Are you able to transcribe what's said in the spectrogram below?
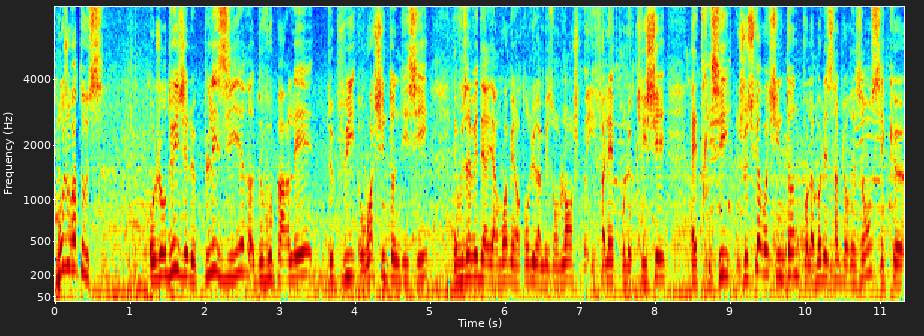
Bonjour à tous Aujourd'hui, j'ai le plaisir de vous parler depuis Washington DC et vous avez derrière moi, bien entendu, la Maison Blanche. il fallait, pour le cliché, être ici. Je suis à Washington pour la bonne et simple raison, c'est que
